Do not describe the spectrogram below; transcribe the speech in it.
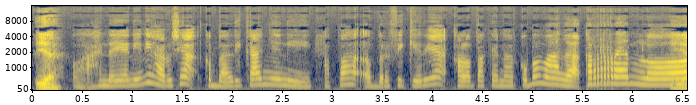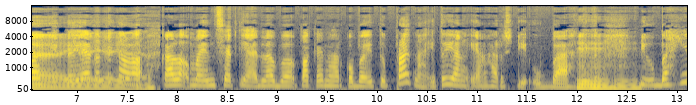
Iya. Wah, Handayani ini harusnya kebalikannya nih. Apa eh, berpikirnya kalau pakai narkoba malah nggak keren loh Iya, gitu iya, ya. Tapi iya, kalau iya. kalau mindsetnya adalah bahwa pakai narkoba itu pride, nah itu yang yang harus diubah gitu. Mhm. Diubahnya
